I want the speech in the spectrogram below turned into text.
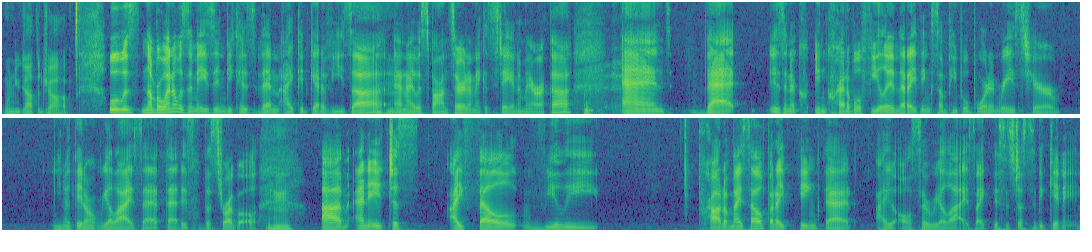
when you got the job? Well, it was number one, it was amazing because then I could get a visa Mhm. and I was sponsored and I could stay in America. And that is an incredible feeling that I think some people born and raised here, you know, they don't realize that that is the struggle. Mm-hmm. Um, and it just, I felt really proud of myself, but I think that I also realized like this is just the beginning.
